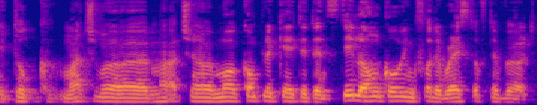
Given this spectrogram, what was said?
It took much more, much more complicated and still ongoing for the rest of the world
